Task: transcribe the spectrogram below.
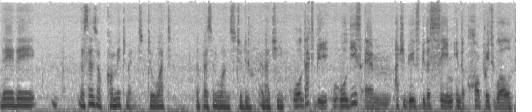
the the the sense of commitment to what the person wants to do and achieve. Will that be? Will these um, attributes be the same in the corporate world,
